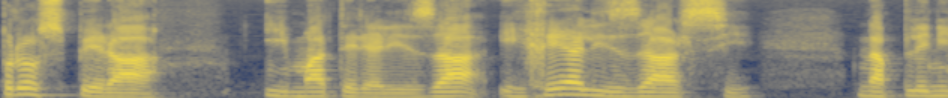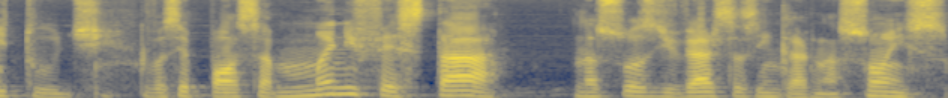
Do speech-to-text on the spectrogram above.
prosperar e materializar e realizar-se na plenitude, que você possa manifestar nas suas diversas encarnações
